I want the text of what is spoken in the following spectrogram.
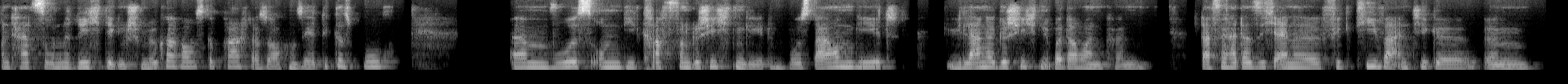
und hat so einen richtigen Schmöker rausgebracht, also auch ein sehr dickes Buch, ähm, wo es um die Kraft von Geschichten geht und wo es darum geht, wie lange Geschichten überdauern können. Dafür hat er sich eine fiktive antike, ähm, äh,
